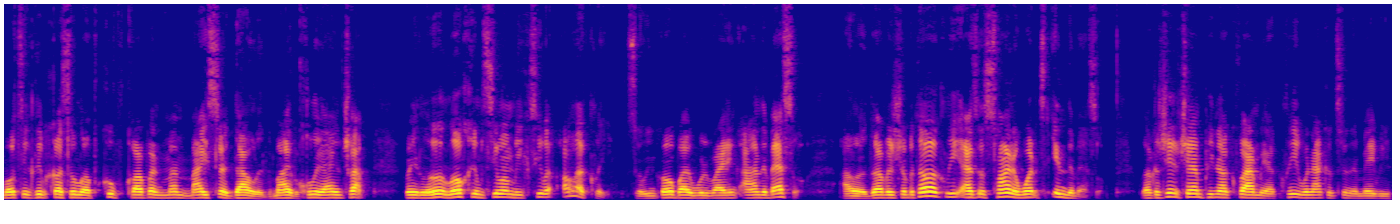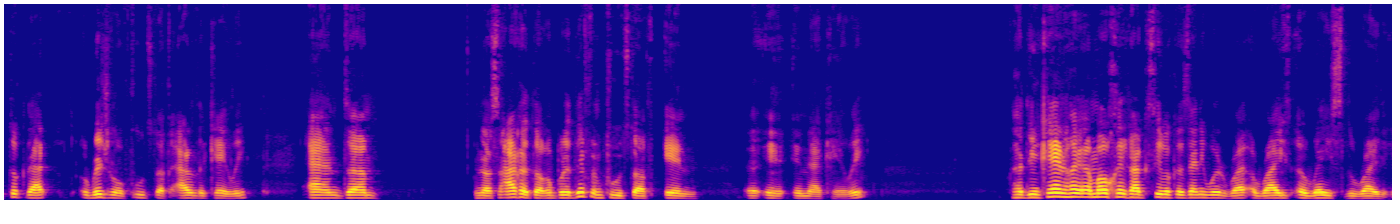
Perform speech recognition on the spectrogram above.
Amotzi kliv kasel of kuf carbon meiser dalid. My chulin ayin sham. Lochim simon miksiva alakli. So we can go by writing on the vessel. Al davar shabbatolakli as a sign of what's in the vessel. Lakashin shem pinak kvarmi akli. We're not concerned that maybe he took that original food stuff out of the keli, and um, and put a different food stuff in uh, in, in that keli. Because then he would erase, erase the writing.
